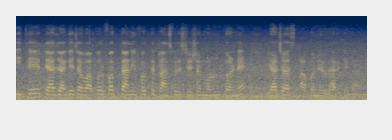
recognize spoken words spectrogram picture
तिथे त्या जागेचा वापर फक्त आणि फक्त ट्रान्सफर स्टेशन म्हणून करणे याचा आपण निर्धार केला आहे.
